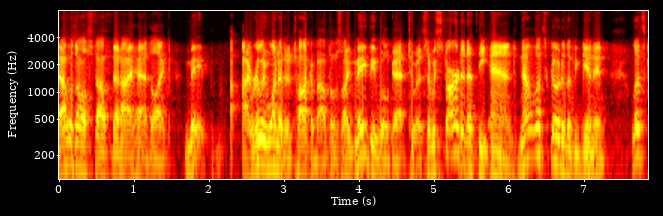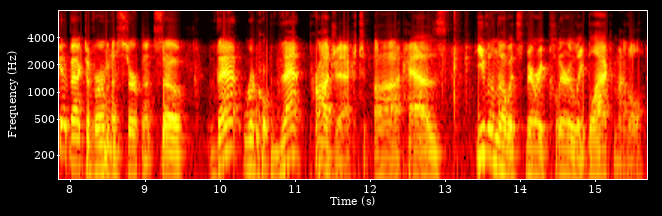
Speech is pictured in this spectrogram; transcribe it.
that was all stuff that I had like may, I really wanted to talk about, but was like maybe we'll get to it. So we started at the end. Now let's go to the beginning. Let's get back to Verminous Serpent. So that record that project uh, has, even though it's very clearly black metal,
